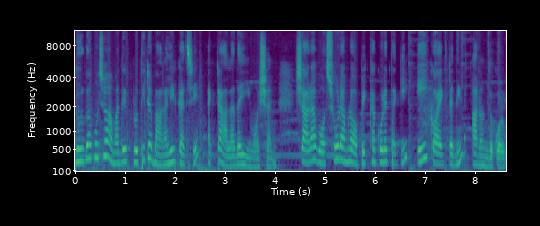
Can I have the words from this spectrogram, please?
দুর্গাপুজো আমাদের প্রতিটা বাঙালির কাছে একটা আলাদাই ইমোশন সারা বছর আমরা অপেক্ষা করে থাকি এই কয়েকটা দিন আনন্দ করব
